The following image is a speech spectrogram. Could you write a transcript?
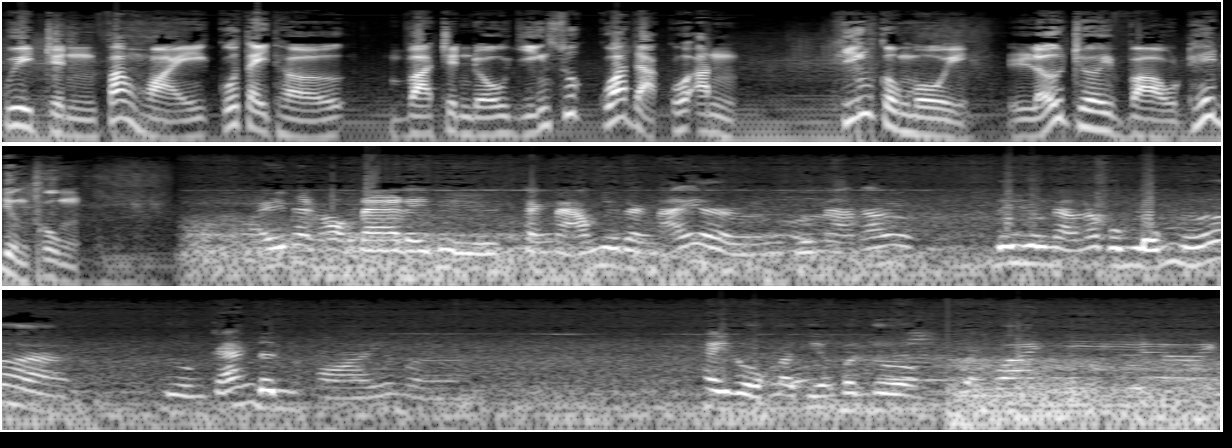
Quy trình phá hoại của tay thợ và trình độ diễn xuất quá đạt của anh khiến con mồi lỡ rơi vào thế đường cùng. Mấy thằng Honda đây thì thằng nào cũng như thằng nãy à, đường nào nó đi đường nào nó cũng lũng nữa. À. đường cán đinh hoài mà thay ruột là chuyện bình thường. Chẳng qua anh đi anh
